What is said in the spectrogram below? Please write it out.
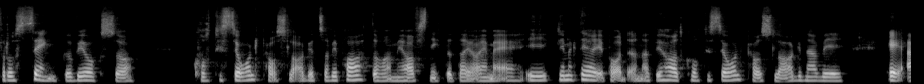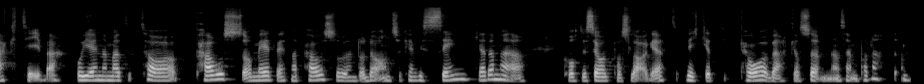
För då sänker vi också kortisolpåslaget som vi pratar om i avsnittet där jag är med i Klimakteriepodden. Att vi har ett kortisolpåslag när vi är aktiva. Och genom att ta pauser, medvetna pauser under dagen så kan vi sänka det här kortisolpåslaget vilket påverkar sömnen sen på natten.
